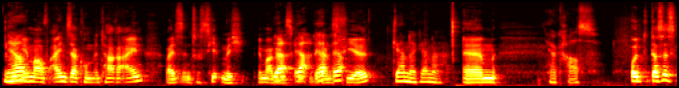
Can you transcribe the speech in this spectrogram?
wir Ja. gehen mal auf einen dieser Kommentare ein, weil das interessiert mich immer Ja, ganz, ja, ja, ganz viel. gerne, gerne. Ähm, Ja, krass. und das ist,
